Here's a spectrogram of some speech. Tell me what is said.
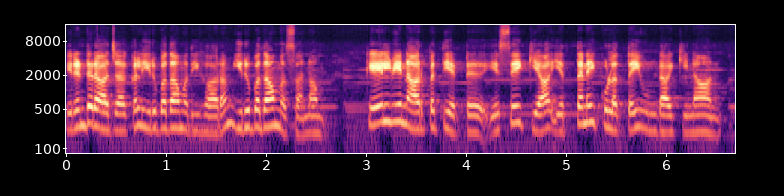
இரண்டு ராஜாக்கள் இருபதாம் அதிகாரம் இருபதாம் வசனம். கேள்வி நாற்பத்தி எட்டு எசேக்கியா எத்தனை குலத்தை உண்டாக்கினான்?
